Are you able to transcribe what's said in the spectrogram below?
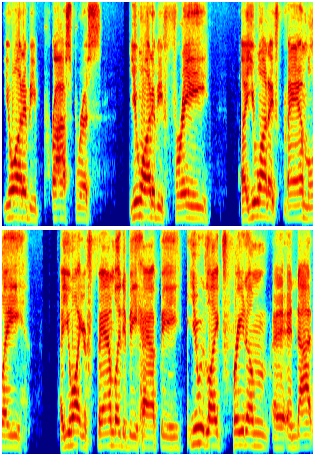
you want to be prosperous, you want to be free, uh, you want a family, uh, you want your family to be happy, you would like freedom and and not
